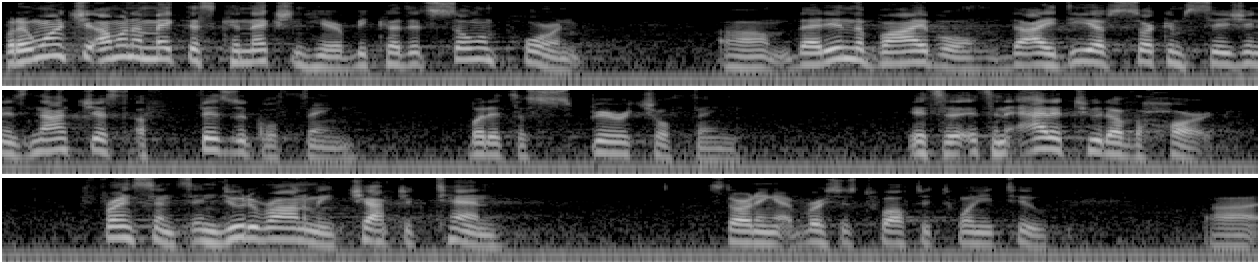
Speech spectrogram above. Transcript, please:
But I want, you, I want to make this connection here because it's so important um, that in the Bible, the idea of circumcision is not just a physical thing, but it's a spiritual thing. It's, a, it's an attitude of the heart. For instance, in Deuteronomy chapter 10, starting at verses 12 to 22, uh,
